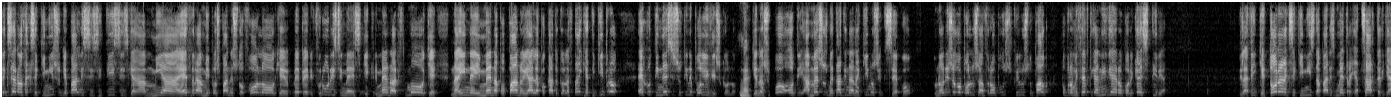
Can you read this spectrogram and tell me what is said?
Δεν ξέρω αν θα ξεκινήσουν και πάλι συζητήσεις για μία έδρα, μήπως πάνε στο Βόλο και με περιφρούρηση, με συγκεκριμένο αριθμό και να είναι η μένα από πάνω, η άλλη από κάτω και όλα αυτά. Για την Κύπρο έχω την αίσθηση ότι είναι πολύ δύσκολο. Ναι. Και να σου πω ότι αμέσως μετά την ανακοίνωση της ΕΠΟ γνωρίζω εγώ πολλούς ανθρώπους, φίλους του ΠΑΟΚ, που προμηθεύτηκαν ίδια αεροπορικά εισιτήρια. Δηλαδή και τώρα να ξεκινήσεις να πάρεις μέτρα για τσάρτερ, για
